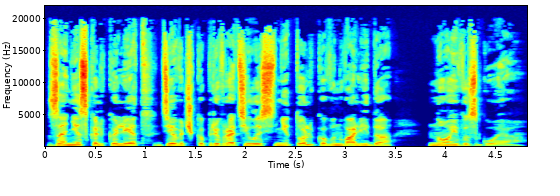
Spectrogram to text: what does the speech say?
За несколько лет девочка превратилась не только в инвалида, но и в изгоя.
